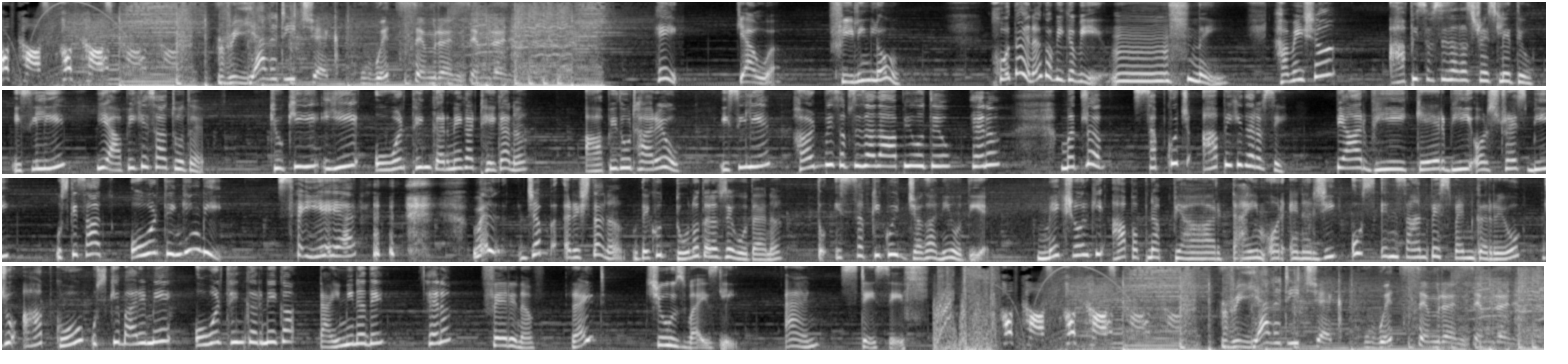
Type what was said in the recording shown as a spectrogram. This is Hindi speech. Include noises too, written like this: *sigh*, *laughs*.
Podcast. Podcast. Reality check with Simran. Simran. हे क्या हुआ? फीलिंग लो होता है ना कभी कभी *laughs* नहीं। हमेशा आप ही सबसे ज़्यादा स्ट्रेस लेते हो। इसीलिए ये आप ही के साथ होता है। क्योंकि ये ओवर थिंक करने का ठेका ना। आप ही तो उठा रहे हो। इसीलिए हर्ट भी सबसे ज़्यादा आप ही होते हो है ना? मतलब सब कुछ आप ही की तरफ़ से। प्यार भी केयर भी और स्ट्रेस भी उसके साथ ओवर थिंकिंग भी। सही है यार। वेल *laughs* well, जब रिश्ता ना देखो दोनों तरफ़ से होता है ना तो इस सब की कोई जगह नहीं होती है। मेक श्योर sure कि आप अपना प्यार टाइम और एनर्जी उस इंसान पे स्पेंड कर रहे हो जो आपको उसके बारे में ओवर थिंक करने का टाइम ही ना दे। है ना? Fair enough right choose wisely and stay safe Podcast. Podcast. Reality check with Simran. Simran.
